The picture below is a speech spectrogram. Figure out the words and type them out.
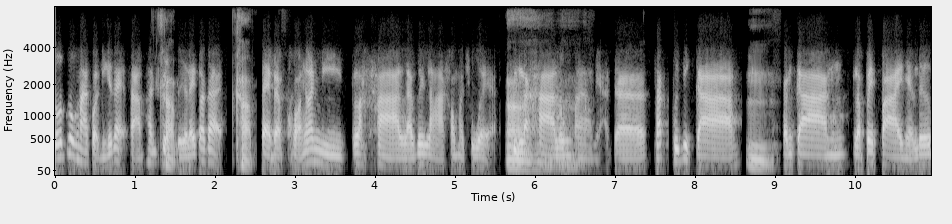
ลดลงมากว่านี้ก็ได้สามพันคเจ็ดรับหรืออะไรก็ได้ครับแต่แบบขอให้มันมีราคาและเวลาเข้ามาช่วยอะอ่าคือราคาลงมาเนี่ยอาจจะสักพฤศจิกาอืมกลางๆแล้วไปปลายๆเนี่ยเริ่ม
